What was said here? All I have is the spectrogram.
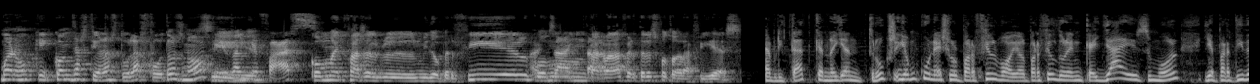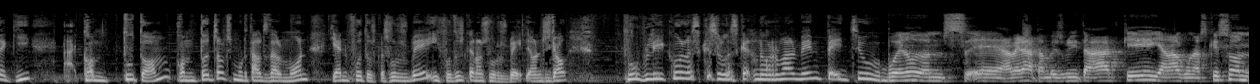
bueno, que, com gestiones tu les fotos, no? Sí. Què és el que fas? Com et fas el, el millor perfil, com t'agrada fer-te les fotografies. La veritat que no hi ha trucs. Jo em coneixo el perfil bo i el perfil dolent, que ja és molt, i a partir d'aquí, eh, com tothom, com tots els mortals del món, hi han fotos que surts bé i fotos que no surts bé. Llavors jo publico les que són les que normalment penjo. Bueno, doncs, eh, a veure, també és veritat que hi ha algunes que són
